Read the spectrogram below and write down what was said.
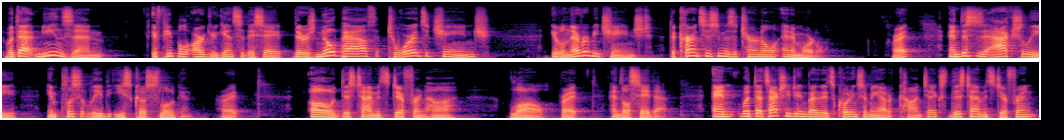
what that means then, if people argue against it, they say there's no path towards a change. It will never be changed. The current system is eternal and immortal, right? And this is actually implicitly the East Coast slogan, right? Oh, this time it's different, huh? Lol, right? And they'll say that. And what that's actually doing, by the way, it's quoting something out of context. This time it's different.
